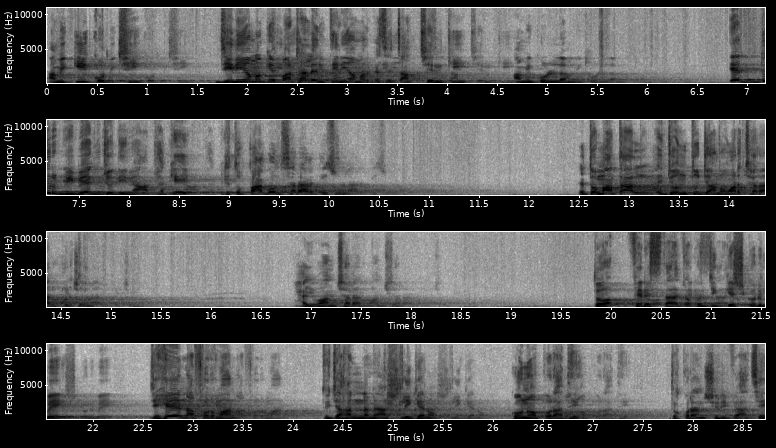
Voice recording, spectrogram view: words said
আমি কি করছি? যিনি আমাকে পাঠালেন, তিনি আমার কাছে চাচ্ছেন কি? আমি করলাম? এর দুর্বিবেক যদি না থাকে, এটা তো পাগল ছাড়া আর কিছু না। এ তো মাতাল, এ জন্তু, জানোয়ার ছাড়া আর কিছু না। হাইওয়ান ছাড়া আর কিছু না। তো ফেরেস্তারা যখন জিজ্ঞেস করবে যে, হে নাফরমান, তুই জাহান নামে আসলি কেন? কোন অপরাধে? তো কোরআন শরীফে আছে,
